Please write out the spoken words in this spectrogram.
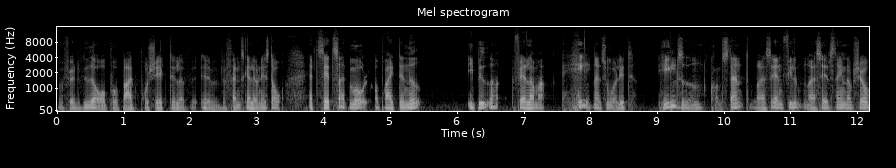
og fører det videre over på bare et projekt, eller, eller hvad fanden skal jeg lave næste år, at sætte sig et mål og brække det ned i bidder, falder mig helt naturligt hele tiden, konstant, når jeg ser en film, når jeg ser et stand-up show.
